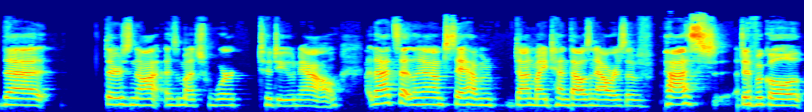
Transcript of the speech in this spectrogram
that there's not as much work to do now. That's it. Like, I don't to say I haven't done my 10,000 hours of past difficult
